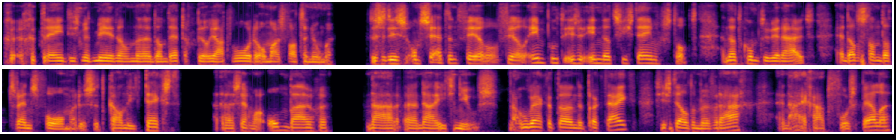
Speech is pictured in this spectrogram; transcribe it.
getraind is met meer dan, dan 30 miljard woorden, om maar eens wat te noemen. Dus het is ontzettend veel, veel input is in dat systeem gestopt. En dat komt er weer uit. En dat is dan dat transformer. Dus het kan die tekst zeg maar ombuigen naar, uh, naar iets nieuws. Nou, hoe werkt het dan in de praktijk? Dus je stelt hem een vraag en hij gaat voorspellen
